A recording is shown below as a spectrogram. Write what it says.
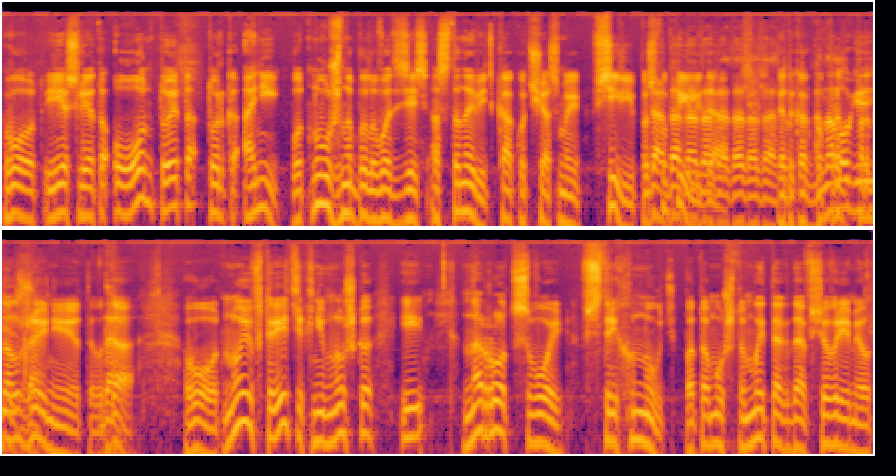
вот. И если это ООН, то это только они. Вот нужно было вот здесь остановить, как вот сейчас мы в Сирии поступили. Да, да, да, да, да, да, да. Это как бы продолжение есть, да. этого. Да. да. Вот. Ну и в-третьих, немножко и народ свой встряхнуть, потому что мы тогда все время вот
